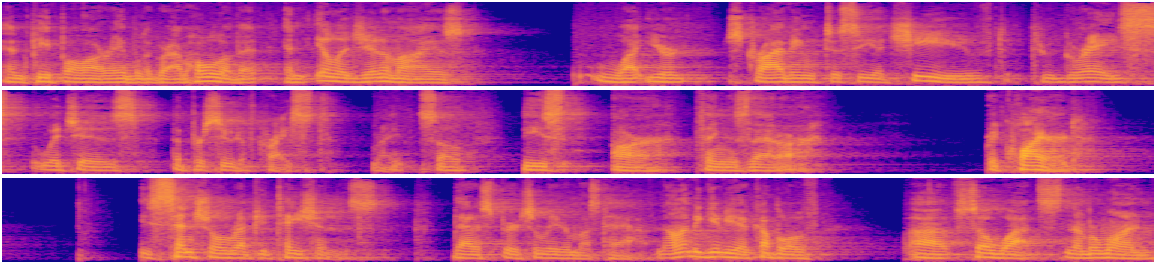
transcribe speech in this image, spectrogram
and people are able to grab hold of it and illegitimize what you're striving to see achieved through grace, which is the pursuit of Christ, right? So these are things that are required, essential reputations that a spiritual leader must have. Now, let me give you a couple of uh, so what's. Number one,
